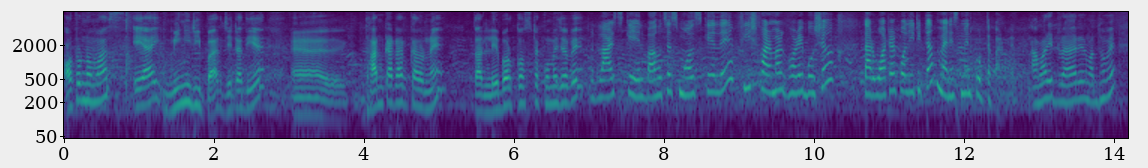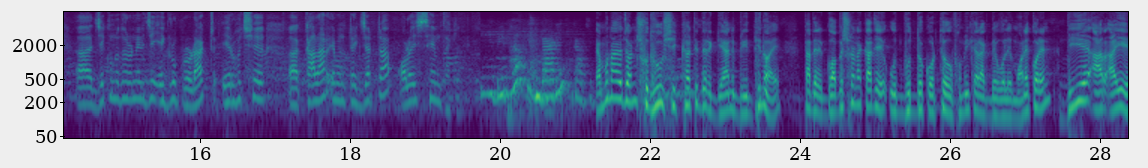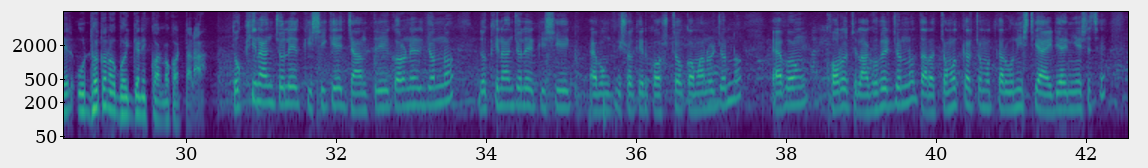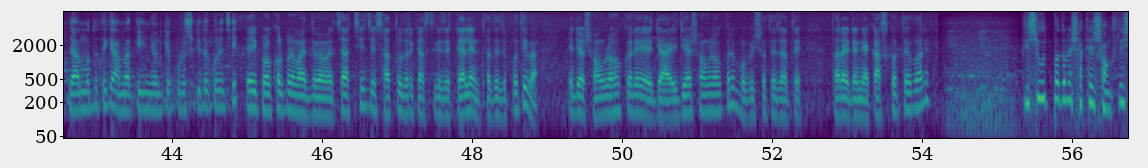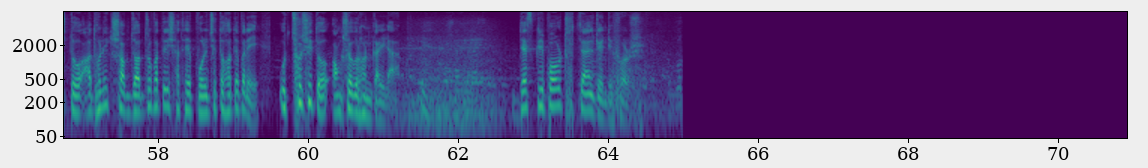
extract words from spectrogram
অটোনোমাস এআই মিনি রিপার যেটা দিয়ে ধান কাটার কারণে তার লেবার কস্টটা কমে যাবে? লার্জ স্কেল বা হচ্ছে স্মল স্কেলে ফিশ ফার্মার ঘরে বসেও তার ওয়াটার কোয়ালিটিটা ম্যানেজমেন্ট করতে পারবে। আমার এই ড্রায়ারের মাধ্যমে যে কোনো ধরনের যে এগ্রো প্রোডাক্টের হচ্ছে কালার এবং টেক্সচারটা অলওয়েজ সেম থাকে। এমন আয়োজন শুধু শিক্ষার্থীদের জ্ঞান বৃদ্ধি নয় তাদের গবেষণা কাজে উদ্বুদ্ধ করতেও ভূমিকা রাখবে বলে মনে করেন বিএআরআই এর ঊর্ধ্বতন বৈজ্ঞানিক কর্মকর্তারা। দক্ষিণাঞ্চলের কৃষিকে যান্ত্রিকরণের জন্য, দক্ষিণাঞ্চলের কৃষি এবং কৃষকের কষ্ট কমানোর জন্য এবং খরচ লাঘবের জন্য তারা চমৎকার চমৎকার উনিশটি আইডিয়া নিয়ে এসেছে, যার মধ্যে থেকে আমরা তিনজনকে পুরস্কৃত করেছি। এই প্রকল্পের মাধ্যমে আমরা চাচ্ছি যে ছাত্রদের কাছ থেকে যে ট্যালেন্ট তাদের যে প্রতিভা, এটা সংগ্রহ করে, এটা আইডিয়া সংগ্রহ করে ভবিষ্যতে যাতে তারা এটা নিয়ে কাজ করতে পারে। কৃষি উৎপাদনের সাথে সংশ্লিষ্ট আধুনিক সব যন্ত্রপাতির সাথে পরিচিত হতে পারে উচ্ছ্বসিত অংশগ্রহণকারীরা। Desk report, channel twenty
